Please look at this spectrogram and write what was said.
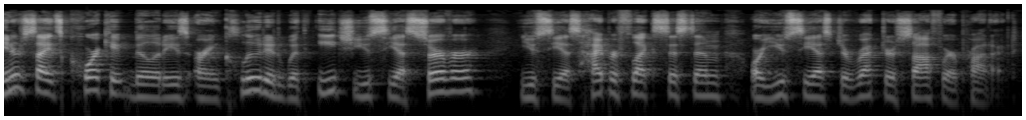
Intersight's core capabilities are included with each UCS server, UCS HyperFlex system, or UCS Director software product.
